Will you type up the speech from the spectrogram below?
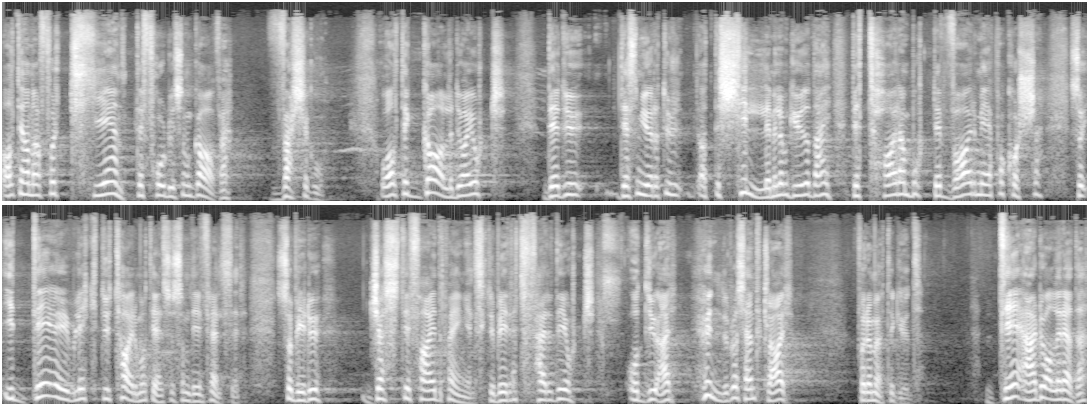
alt det han har fortjent, det får du som gave. Vær så god. Og alt det gale du har gjort, det, du, det som gjør at, du, at, det skiller mellom Gud og deg, det tar han bort. Det var med på korset. Så i det øyeblikk du tar imot Jesus som din frelser, så blir du justified på engelsk. Du blir rettferdiggjort. Og du er 100% klar for å møte Gud. Det er du allerede,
